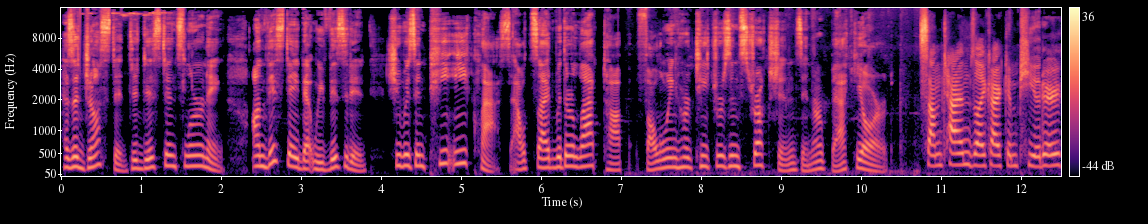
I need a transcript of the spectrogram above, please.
has adjusted to distance learning. On this day that we visited, she was in PE class outside with her laptop, following her teacher's instructions in her backyard. Sometimes, like, our computer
